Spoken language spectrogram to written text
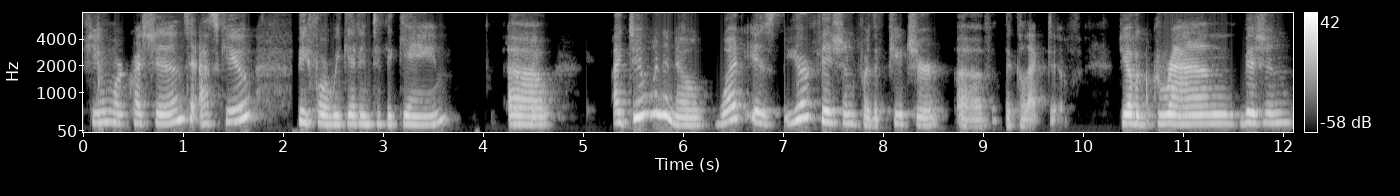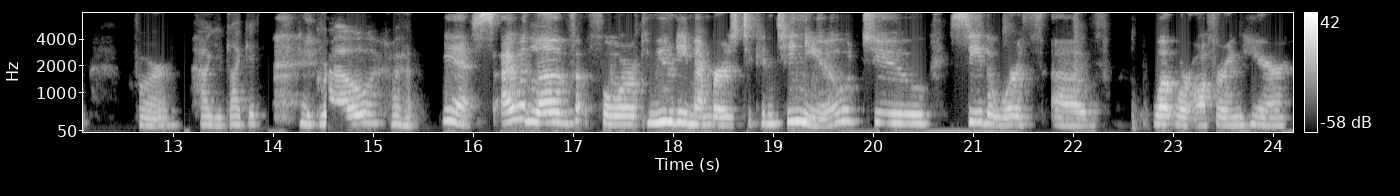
few more questions to ask you before we get into the game. Okay. Uh, I do want to know what is your vision for the future of the collective? Do you have a grand vision for how you'd like it to grow? Yes, I would love for community members to continue to see the worth of what we're offering here.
